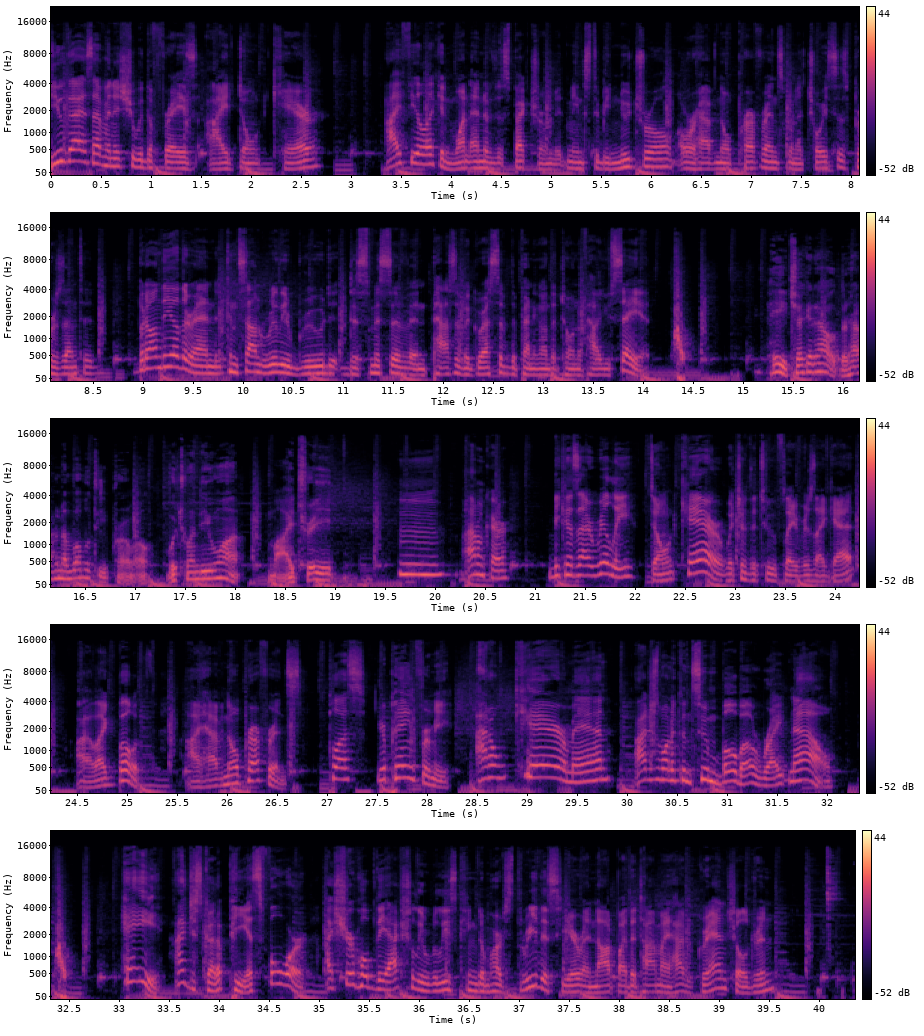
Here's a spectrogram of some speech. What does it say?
Do you guys have an issue with the phrase, I don't care? I feel like in one end of the spectrum, it means to be neutral or have no preference when a choice is presented. But on the other end, it can sound really rude, dismissive, and passive aggressive depending on the tone of how you say it. Hey, check it out. They're having a bubble tea promo. Which one do you want? My treat. Hmm, I don't care. Because I really don't care which of the two flavors I get. I like both. I have no preference. Plus, you're paying for me. I don't care, man. I just want to consume boba right now. Hey, I just got a PS4. I sure hope they actually release Kingdom Hearts 3 this year and not by the time I have grandchildren.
